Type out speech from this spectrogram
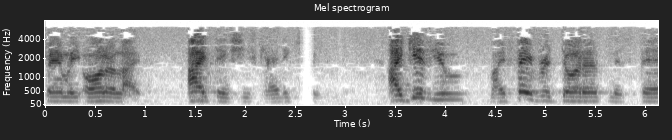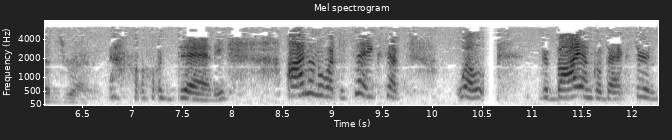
family all her life. I think she's kind of cute. I give you my favorite daughter, Miss Babs Riley. Oh, Daddy. I don't know what to say except, well, goodbye, Uncle Baxter, and,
